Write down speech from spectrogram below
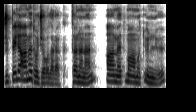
Cübbeli Ahmet Hoca olarak tanınan Ahmet Mahmut Ünlü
